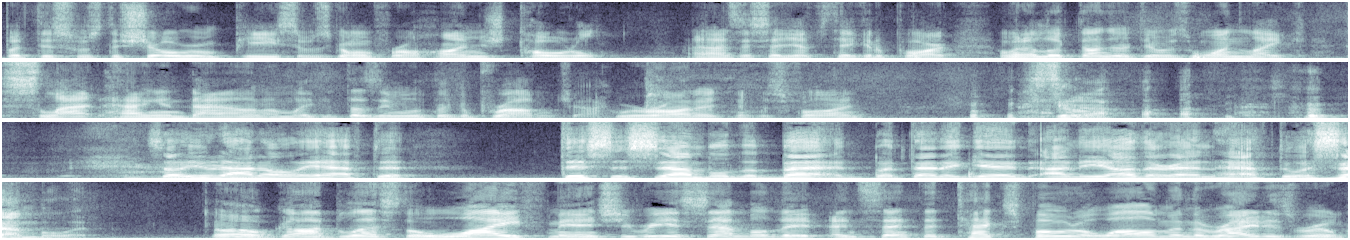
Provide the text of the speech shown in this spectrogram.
but this was the showroom piece. It was going for a hunch total. And as I said, you have to take it apart. And when I looked under it, there was one like slat hanging down. I'm like, it doesn't even look like a problem, Jack. We were on it, and it was fine. So So you not only have to disassemble the bed, but then again on the other end have to assemble it. Oh, God bless the wife, man. She reassembled it and sent the text photo while I'm in the writer's room.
